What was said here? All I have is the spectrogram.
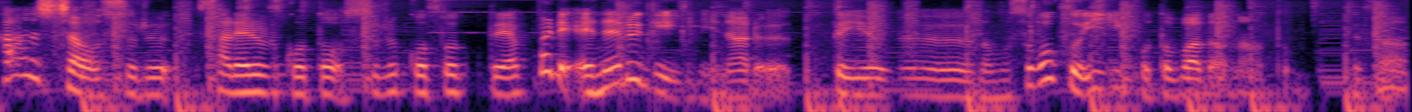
感謝をする、されること、することってやっぱりエネルギーになるっていうのもすごくいい言葉だなと思ってさ、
